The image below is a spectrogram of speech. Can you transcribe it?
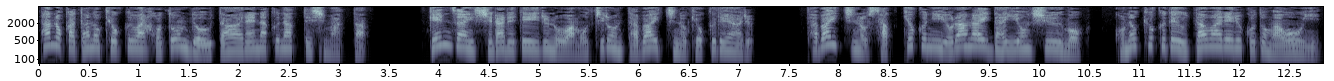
他の方の曲はほとんど歌われなくなってしまった。現在知られているのはもちろん多倍地の曲である。多倍地の作曲によらない第4週も、この曲で歌われることが多い。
